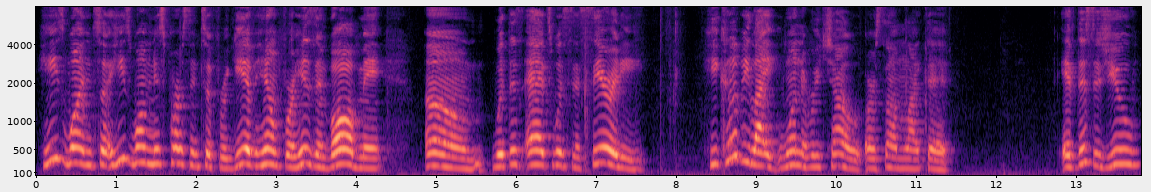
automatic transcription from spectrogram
He's wanting to. He's wanting this person to forgive him for his involvement um with this acts with sincerity he could be like wanting to reach out or something like that. If this is you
